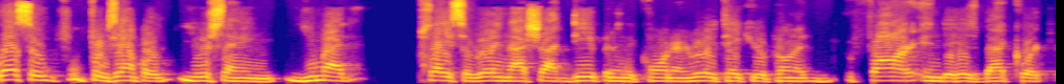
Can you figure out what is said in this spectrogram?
Well, so for example, you're saying you might place a really nice shot deep and in the corner and really take your opponent far into his backcourt.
